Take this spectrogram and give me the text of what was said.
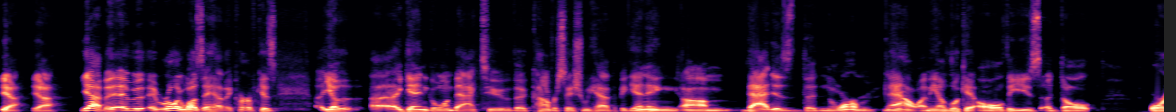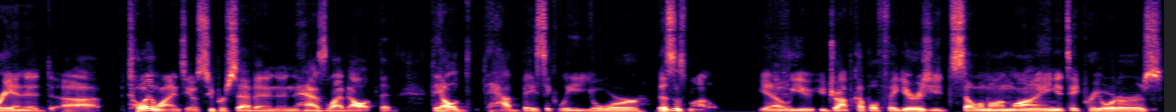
Yeah, yeah, yeah. But it, it really was ahead of the curve because, you know, uh, again, going back to the conversation we had at the beginning, um, that is the norm now. I mean, I look at all these adult-oriented uh, toy lines, you know, Super Seven and HasLab, all that they all have basically your business model. You know, you you drop a couple figures, you sell them online, you take pre-orders.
